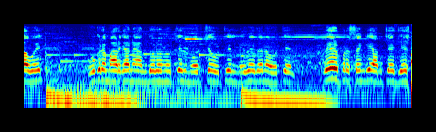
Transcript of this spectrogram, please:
होईल. उग्र मार्गाने आंदोलन होतील मोर्चे होतील निवेदनं होतील. वेळ प्रसंगी आमच्या ज्येष्ठ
